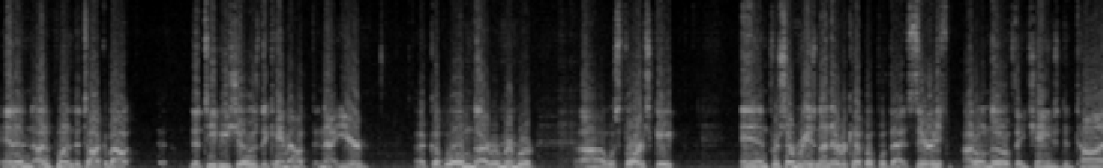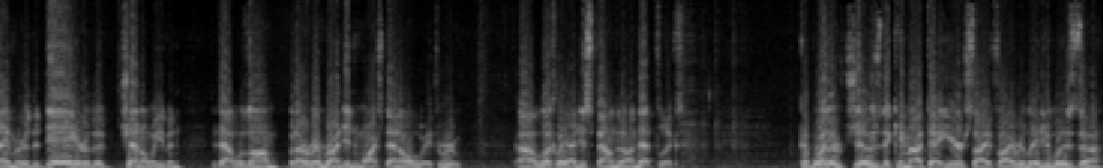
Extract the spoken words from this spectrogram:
And then I just wanted to talk about the TV shows that came out in that year. A couple of them that I remember uh, was Farscape, and for some reason I never kept up with that series. I don't know if they changed the time or the day or the channel even that that was on, but I remember I didn't watch that all the way through. Uh, luckily, I just found it on Netflix. A couple other shows that came out that year, sci-fi related, was uh,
